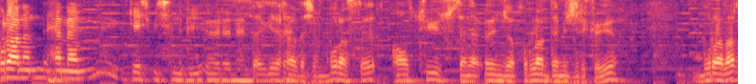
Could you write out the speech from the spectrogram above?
buranın hemen geçmişini bir öğrenelim. Sevgili sizden. kardeşim burası 600 sene önce kurulan Demircilik köyü. Buralar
